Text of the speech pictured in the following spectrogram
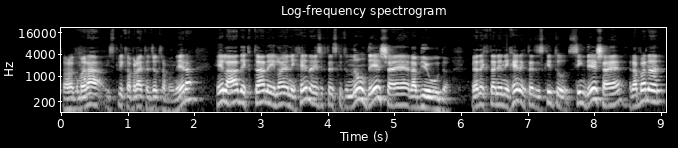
Então a Gumara explica a Braita de outra maneira. Ela adektana iloya nihena, isso que está escrito não deixa é Rabiúda. Adektana nihena, que está escrito sim deixa é Rabanan.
